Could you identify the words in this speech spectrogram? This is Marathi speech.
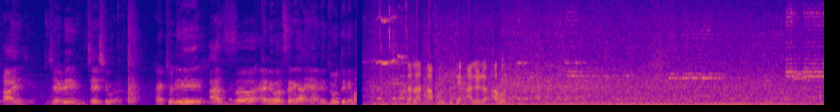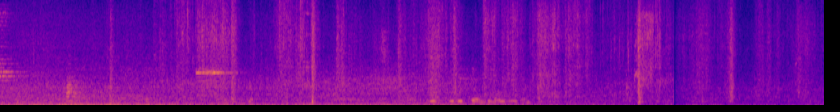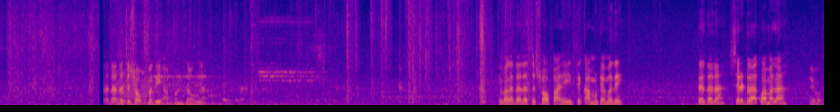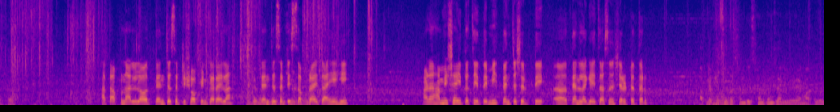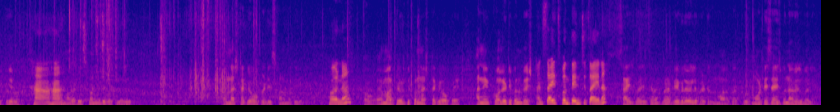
हाय जय भीम जय शिवराय. ऍक्च्युली आज अॅनिव्हर्सरी आहे आणि ज्योतिनी चला आता आपण कुठे आलेलो आहोत? चला दादाच्या शॉपमध्ये आपण जाऊया. हे बघा दादाचं शॉप आहे इथे कामुट्यामध्ये. तर दादा शर्ट दाखवा मला. हे बघा आता आपण आलेलो आहोत त्यांच्यासाठी शॉपिंग करायला. त्यांच्यासाठी सरप्राईज आहे ही. आणि हमेशा इथंच येते मी त्यांच्या शर्टी त्यांना घ्यायचं असेल शर्ट तर. आपलं फिफ्टी पर्सेंट डिस्काउंट पण चालू आहे एम आर हे हां हां. तुम्हाला डिस्काउंटमध्ये भेटलं पन्नास टक्के ऑफ आहे डिस्काउंटमध्ये. हो ना? हो एम आर पीवरती पन्नास टक्के ऑफ आहे आणि क्वालिटी पण बेस्ट आणि आहे साईज पण त्यांचीच आहे ना? साईज पण याच्यामध्ये बघा वेगळे वेगळे भेटेल तुम्हाला भरपूर. मोठी साईज पण अवेलेबल आहे.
